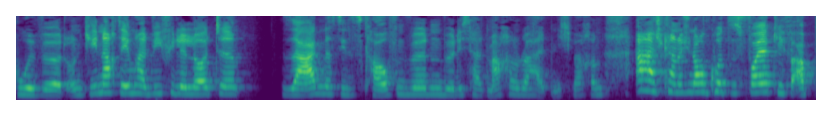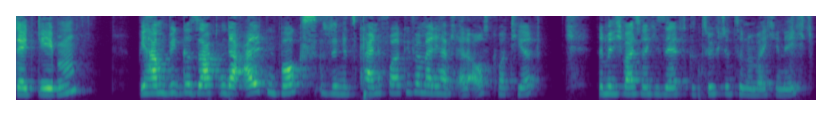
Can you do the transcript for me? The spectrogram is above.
cool wird. Und je nachdem halt, wie viele Leute sagen, dass sie das kaufen würden, würde ich es halt machen oder halt nicht machen. Ah, ich kann euch noch ein kurzes Feuerkäfer-Update geben. Wir haben, wie gesagt, in der alten Box sind jetzt keine Feuerkäfer mehr, die habe ich alle ausquartiert. Damit ich weiß, welche selbst gezüchtet sind und welche nicht.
